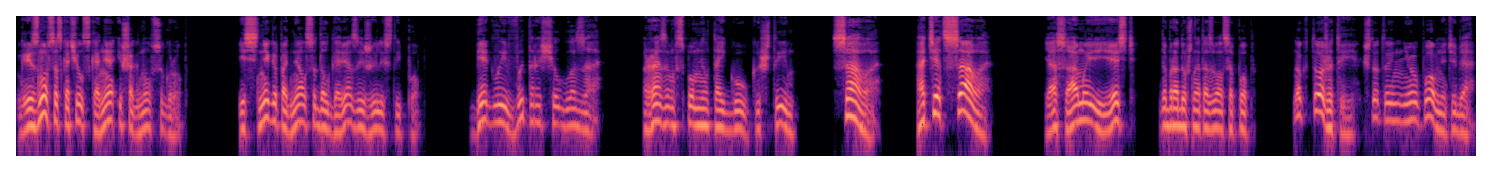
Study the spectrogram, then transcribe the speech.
Грязнов соскочил с коня и шагнул в сугроб. Из снега поднялся долговязый жилистый поп. Беглый вытаращил глаза. Разом вспомнил тайгу, Кыштым. — Сава! Отец Сава! — Я самый и есть, — добродушно отозвался поп. — Но кто же ты? Что-то не упомню тебя.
